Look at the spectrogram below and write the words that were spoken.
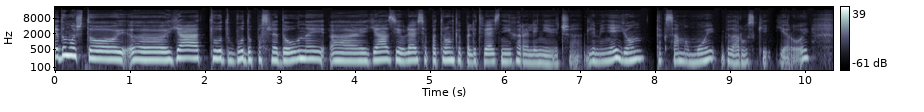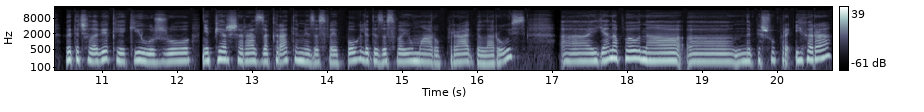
Я думаю что э, я тут буду паслядоўнай э, я з'яўляюся патронкай палітвязні ігора леневича для мяне ён таксама мой беларускі герой. Гэта чалавек які ўжо не першы раз за кратамі за свае погляды за сваю мару пра Беларусь. Э, я напэўна э, напишу про ігора на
